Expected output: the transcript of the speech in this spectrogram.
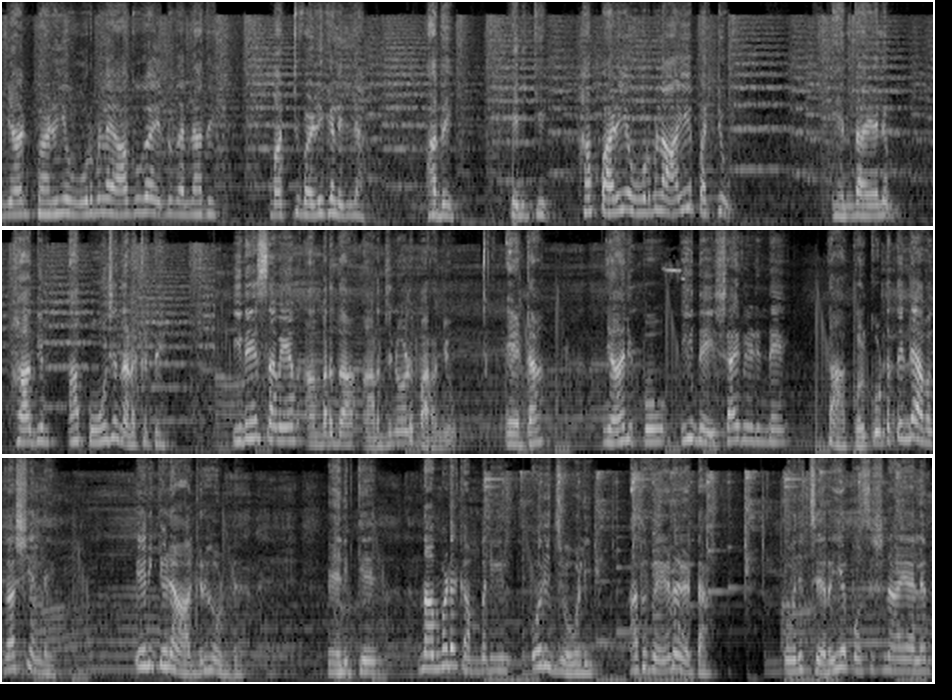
ഞാൻ പഴയ ഊർമിളയാകുക എന്നതല്ലാതെ മറ്റു വഴികളില്ല. അതെ എനിക്ക് ആ പഴയ ഊർമിള ആയേ പറ്റൂ. എന്തായാലും ആദ്യം ആ പൂജ നടക്കട്ടെ. ഇതേ സമയം അമൃത അർജുനോട് പറഞ്ഞു ഏട്ടാ ഞാനിപ്പോ ഈ ദേശായി വീടിന്റെ താക്കോൽ കൂട്ടത്തിന്റെ അവകാശിയല്ലേ? എനിക്കൊരു ആഗ്രഹമുണ്ട് എനിക്ക് നമ്മുടെ കമ്പനിയിൽ ഒരു ജോലി. അത് വേണം ഏട്ടാ. ഒരു ചെറിയ പൊസിഷൻ ആയാലും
